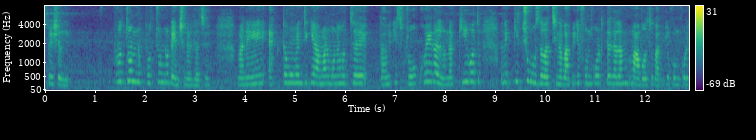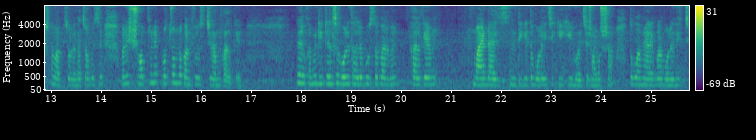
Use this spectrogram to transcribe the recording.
স্পেশালি প্রচণ্ড প্রচণ্ড টেনশনের গেছে মানে একটা মোমেন্টে কি আমার মনে হচ্ছে, তাহলে কি স্ট্রোক হয়ে গেল না কি হচ্ছে? মানে কিচ্ছু বুঝতে পারছি না। বাপিকে ফোন করতে গেলাম, মা বলছে, বাপিকে ফোন করিস না, বাপি চলে গেছে অফিসে মানে সব মিলে প্রচণ্ড কনফিউজ ছিলাম কালকে। যাই হোক, আমি ডিটেলসে বলি তাহলে বুঝতে পারবে। কালকে মায়ের ডায়ালিসিস নিতে গিয়ে তো বলেইছি কী কী হয়েছে, সমস্যা। তবু আমি আরেকবার বলে দিচ্ছি,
